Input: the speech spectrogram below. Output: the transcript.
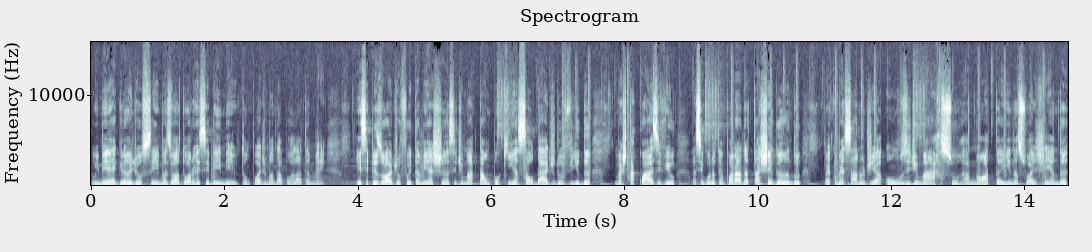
O e-mail é grande, eu sei, mas eu adoro receber e-mail, então pode mandar por lá também. Esse episódio foi também a chance de matar um pouquinho a saudade do Vida, mas tá quase, viu? A segunda temporada tá chegando, vai começar no dia 11 de março, anota aí na sua agenda,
